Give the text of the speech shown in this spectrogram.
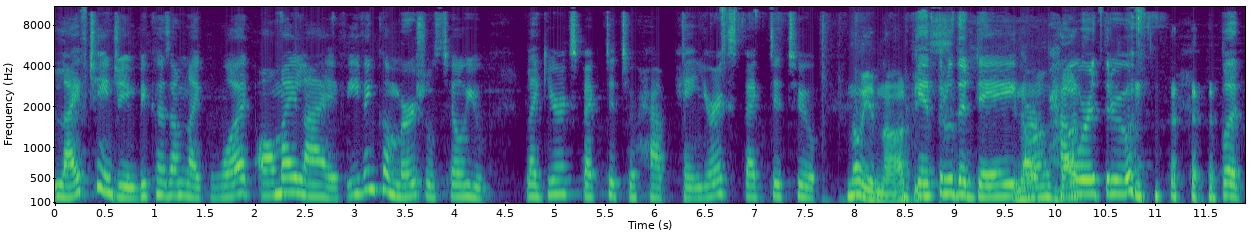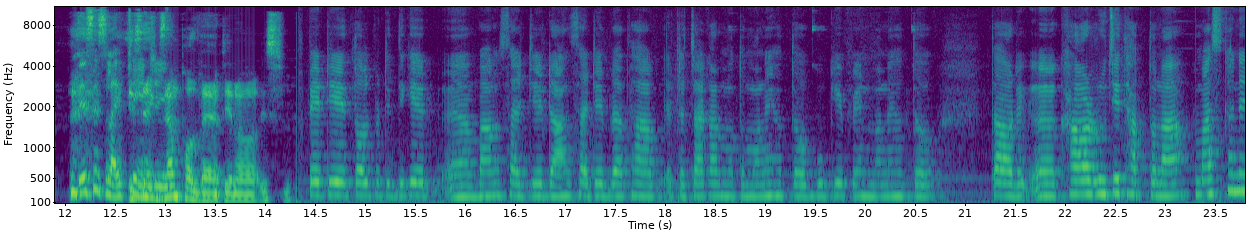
life changing because I'm like, what? All my life, even commercials tell you, Like you're expected to have pain. You're expected to No, you're not. get through the day No, or but- power through. but this is life It's an changing. example that, you know, it's পেটে তলপেটের দিকে আহ, বাম সাইডে ডান সাইডে ব্যথা একটা চাকার মতো মনে হতো বুকে পেন মনে হতো তার খাওয়ার রুচি থাকতো না। মাঝখানে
